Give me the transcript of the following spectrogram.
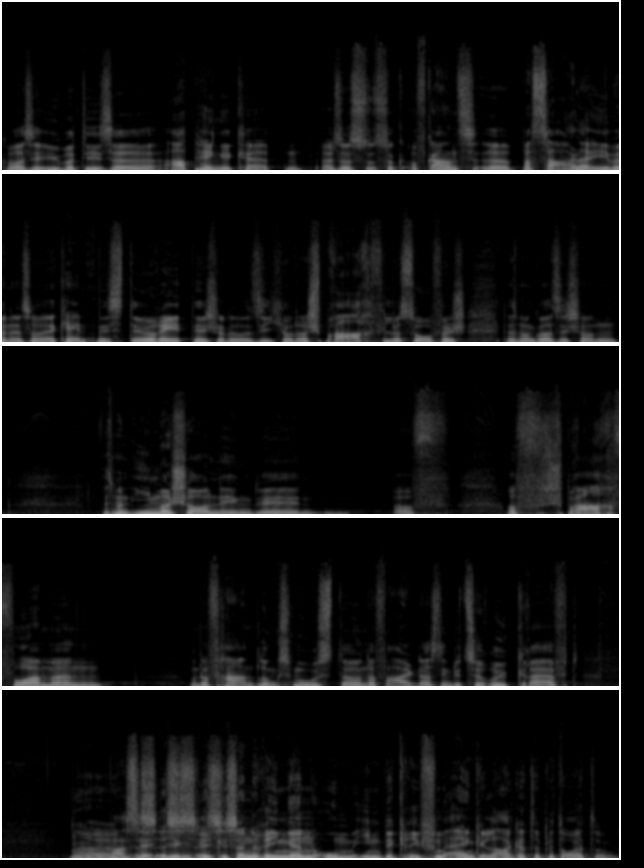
quasi über diese Abhängigkeiten, also so, so auf ganz äh, basaler Ebene, so erkenntnistheoretisch oder sich oder sprachphilosophisch, dass man quasi schon, dass man immer schon irgendwie auf, auf Sprachformen und auf Handlungsmuster und auf all das irgendwie zurückgreift. Naja, was es, ja es, es ist ein Ringen um inbegriffen eingelagerte Bedeutung.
